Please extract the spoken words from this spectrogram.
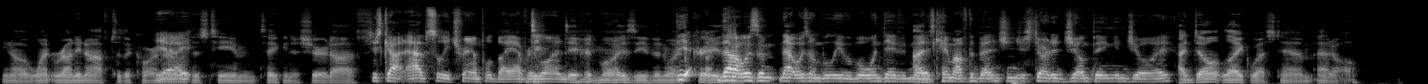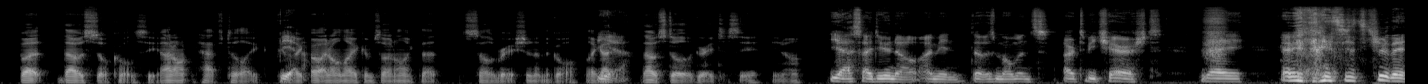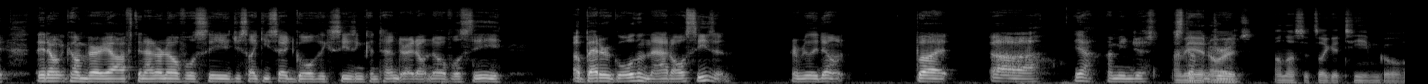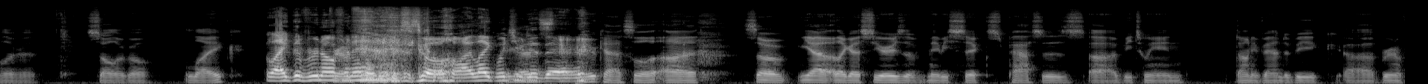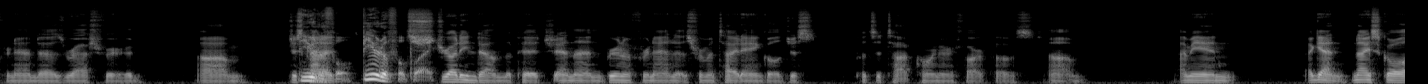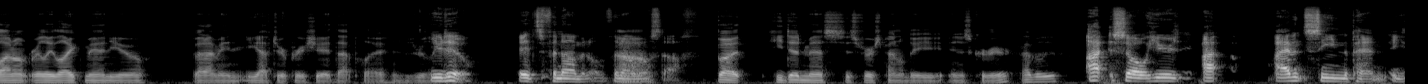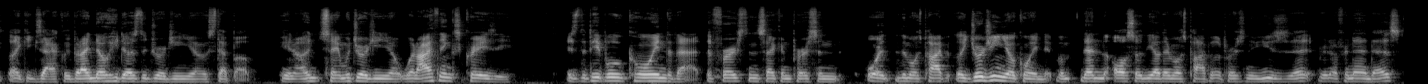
you know went running off to the corner Yeah, with I- his team, taking his shirt off. Just got absolutely trampled by everyone. David Moyes even went yeah, crazy. that was um, that was unbelievable when David I- Moyes came off the bench and just started jumping in joy. I don't like West Ham at all, but that was still cool to see. I don't have to like be Yeah. like, oh, I don't like him, so I don't like that celebration and the goal. Like, Yeah. I, that was still great to see. You know, Yes, I do know. I mean, those moments are to be cherished. They, I mean, it's, it's true. They they don't come very often. I don't know if we'll see, just like you said, goal of the season contender. I don't know if we'll see a better goal than that all season. I really don't. But uh, yeah, I mean, just I stuff mean, or it's unless it's like a team goal or a solo goal, like like the Bruno, Bruno Fernandes goal. goal I like what you did there. Newcastle. Uh, so yeah, like a series of maybe six passes uh, between Donny Van de Beek, uh, Bruno Fernandes, Rashford. Um, just kind of Beautiful, beautiful play. strutting down the pitch, and then Bruno Fernandes from a tight angle just puts a top corner far post. Um, I mean, again, nice goal. I don't really like Man U, but I mean, you have to appreciate that play. It was really You good. do. It's phenomenal, phenomenal Um, stuff. but he did miss his first penalty in his career, I believe. I so here's I I haven't seen the pen like exactly, but I know he does the Jorginho step up. You know, and same with Jorginho. What I think's crazy is the people who coined that, the first and second person, or the most popular, like Jorginho coined it, but then also the other most popular person who uses it, Bruno Fernandes.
